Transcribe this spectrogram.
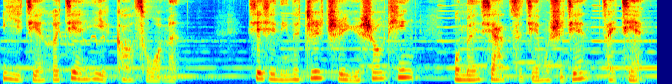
意见和建议告诉我们。谢谢您的支持与收听。我们下次节目时间再见。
